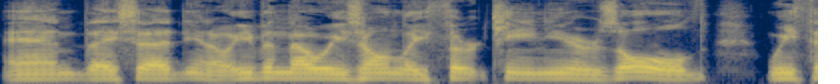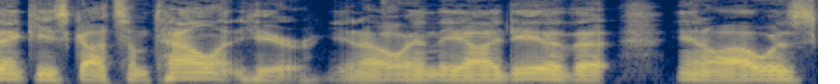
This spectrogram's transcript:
and they said you know even though he's only 13 years old we think he's got some talent here you know and the idea that you know I was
